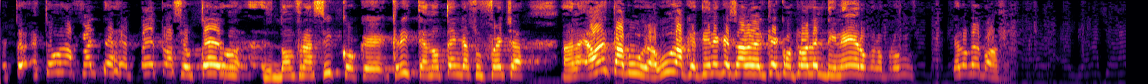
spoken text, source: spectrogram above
Esto, esto es una falta de respeto hacia usted, don, Francisco, que Cristian no tenga su fecha. ¿Dónde está Buda? Buda que tiene que saber el que controla el dinero, que lo produce. ¿Qué es lo que pasa? El, el Día Nacional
